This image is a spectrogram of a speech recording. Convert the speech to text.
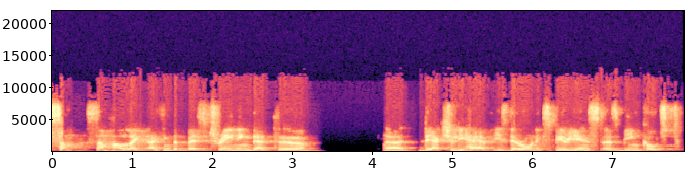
some somehow, like I think the best training that they actually have is their own experience as being coached.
